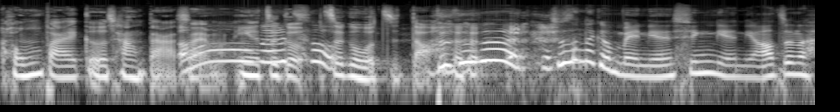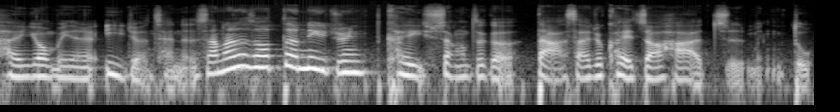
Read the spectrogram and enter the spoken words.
红白歌唱大赛嘛，因为这个这个我知道，对对 对，就是那个每年新年你要真的很有名的艺人才能上，那时候邓丽君可以上这个大赛，就可以知道她的知名度。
